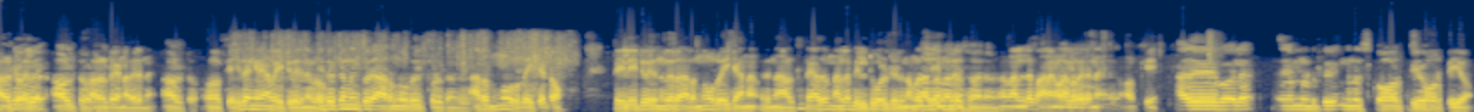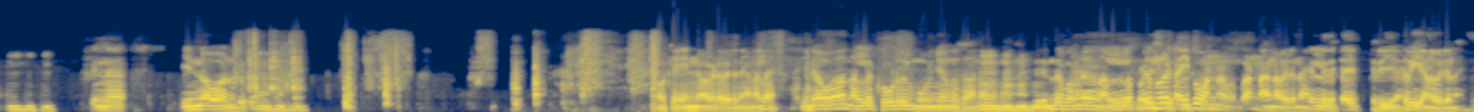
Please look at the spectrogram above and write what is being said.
ആൾട്ടോ? ആൾട്ടോ. ആൾട്ടോ ആണ് വരുന്നത്. ആൾട്ടോ. ഓക്കെ ഇതെങ്ങനെയാണ് റേറ്റ് വരുന്നത് ഇതൊക്കെ നിങ്ങൾക്ക് ഒരു അറുന്നൂറ് രൂപയ്ക്ക് കൊടുക്കാൻ കഴിയും. അറുന്നൂറ് രൂപയ്ക്ക് കേട്ടോ. ടൈലൈറ്റ് വരുന്നത് വെറും അറുന്നൂറ് രൂപയ്ക്കാണ് ഒരു ആൾട്ടോ അത് നല്ല ബിൽഡ് ക്വാളിറ്റി നല്ല നല്ല സാധനമാണ്. നല്ല സാധനങ്ങളാണ് വരുന്നത്. ഓക്കെ. അതേപോലെ നമ്മുടെ അടുത്ത് ഇങ്ങനെ സ്കോർപിയോ സ്കോർപിയോ പിന്നെ ഇന്നോവ ഉണ്ട്. ഓക്കെ ഇന്നോവയുടെ വരുന്നതാണല്ലേ? ഇന്നോവ നല്ല കൂടുതൽ മൂവിങ് ആവുന്ന സാധനമാണ്. എന്താ പറഞ്ഞത്? നല്ല നമ്മൾ ടൈപ്പ് വൺ വൺ ആണ്. വരുന്നത് ഇല്ല ഇത് ടൈപ്പ് ത്രീ ആണ്. ത്രീ ആണ് വരുന്നത്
